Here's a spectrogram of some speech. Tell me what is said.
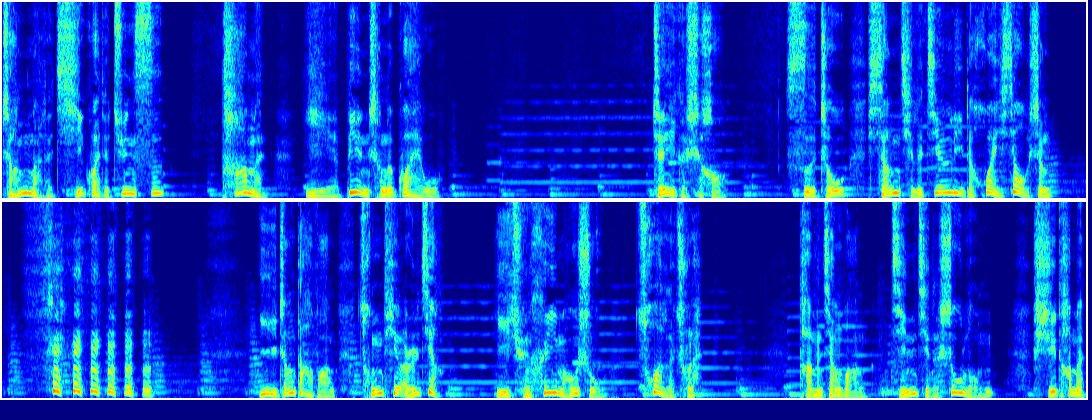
长满了奇怪的菌丝。他们也变成了怪物。这个时候，四周响起了尖利的坏笑声，一张大网从天而降，一群黑毛鼠窜了出来，他们将网紧紧的收拢，使他们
